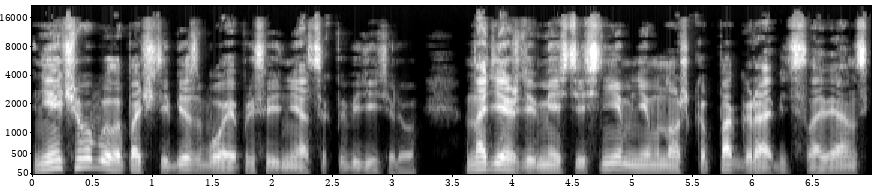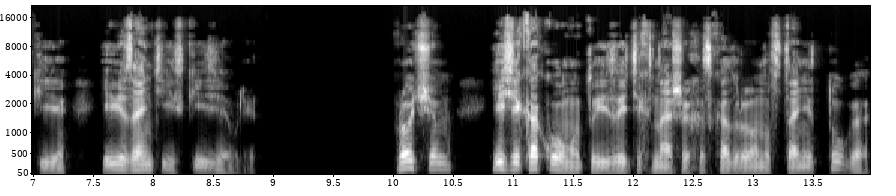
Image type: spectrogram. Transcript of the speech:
Нечего было почти без боя присоединяться к победителю, в надежде вместе с ним немножко пограбить славянские и византийские земли. Впрочем, если какому-то из этих наших эскадронов станет туго,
